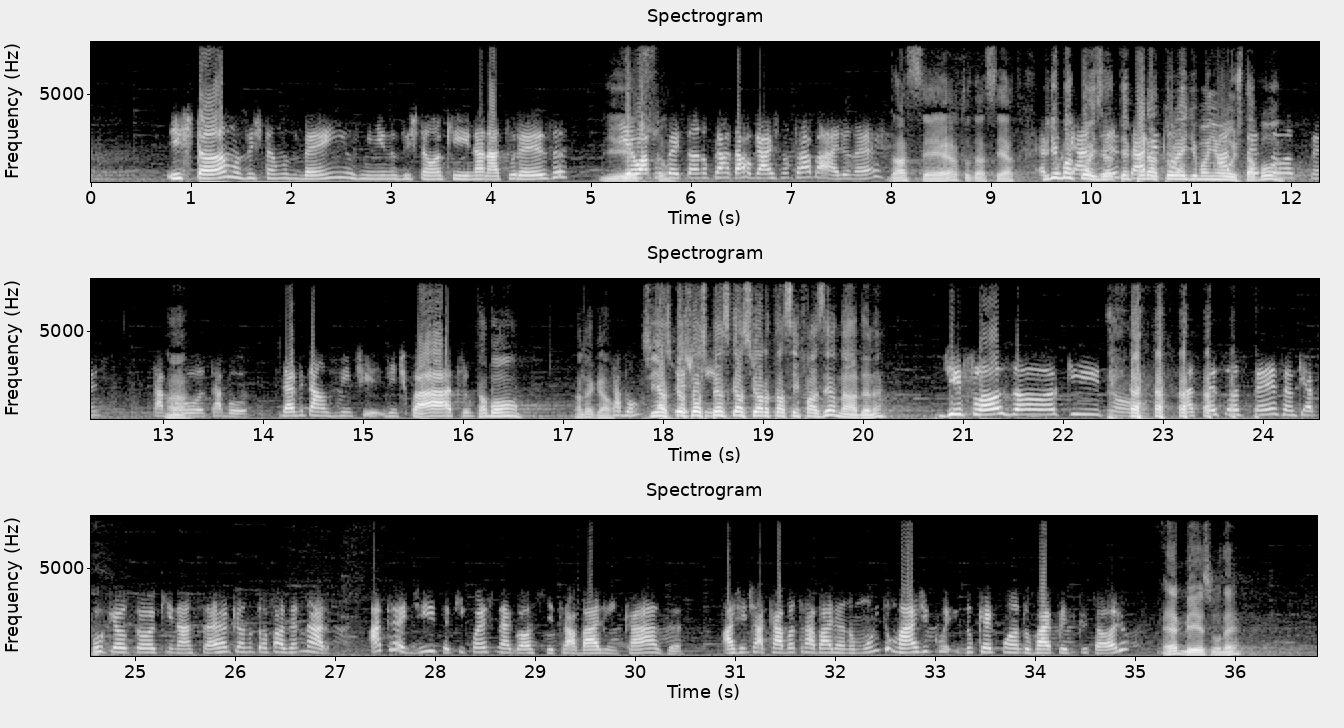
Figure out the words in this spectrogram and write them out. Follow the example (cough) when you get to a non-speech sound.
Estamos, estamos bem. Os meninos estão aqui na natureza. E eu Isso. aproveitando para dar o gás no trabalho, né? Dá certo, dá certo. É Me diga uma coisa, a temperatura sabe, aí de manhã hoje tá boa? pessoas Tá Ah. boa, tá boa. Deve estar uns 20, 24. Tá bom, tá legal. Tá bom. Sim, Tá as pessoas pensam que a senhora está sem fazer nada, né? De flosou aqui, Tom. As pessoas pensam que é porque eu tô aqui na serra que eu não tô fazendo nada. Acredita que com esse negócio de trabalho em casa, a gente acaba trabalhando muito mais de do que quando vai pro escritório? É mesmo, né?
